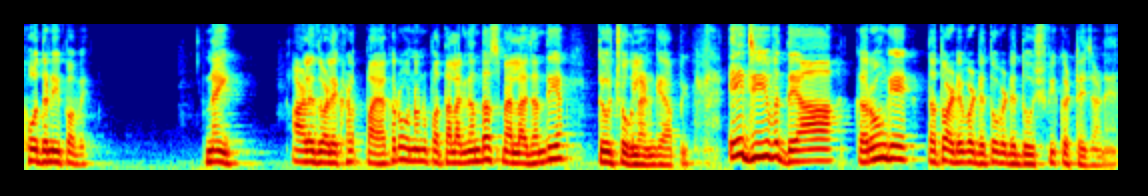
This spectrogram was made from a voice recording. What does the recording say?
ਖੋਦਣੀ ਪਵੇ। ਨਹੀਂ। ਆਲੇ ਦੁਆਲੇ ਖੜ ਪਾਇਆ ਕਰੋ, ਉਹਨਾਂ ਨੂੰ ਪਤਾ ਲੱਗ ਜਾਂਦਾ ਸਮੈਲ ਆ ਜਾਂਦੀ ਹੈ ਤੇ ਉਹ ਚੁਗ ਲੈਣਗੇ ਆਪ ਹੀ। ਇਹ ਜੀਵ ਦਇਆ ਕਰੋਗੇ ਤਾਂ ਤੁਹਾਡੇ ਵੱਡੇ ਤੋਂ ਵੱਡੇ ਦੋਸ਼ ਵੀ ਕੱਟੇ ਜਾਣੇ ਆ।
